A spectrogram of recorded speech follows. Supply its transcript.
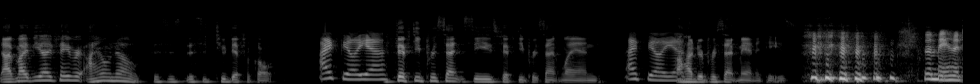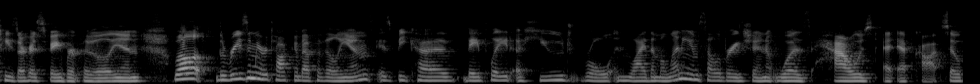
that might be my favorite. I don't know. This is this is too difficult. I feel you. Fifty percent seas, fifty percent land. I feel you. 100% manatees. the manatees are his favorite pavilion. Well, the reason we were talking about pavilions is because they played a huge role in why the Millennium Celebration was housed at Epcot. So,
